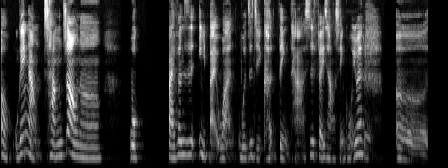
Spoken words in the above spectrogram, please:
哦，我跟你讲，长照呢，我。百分之一百万，我自己肯定他是非常辛苦，因为呃，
